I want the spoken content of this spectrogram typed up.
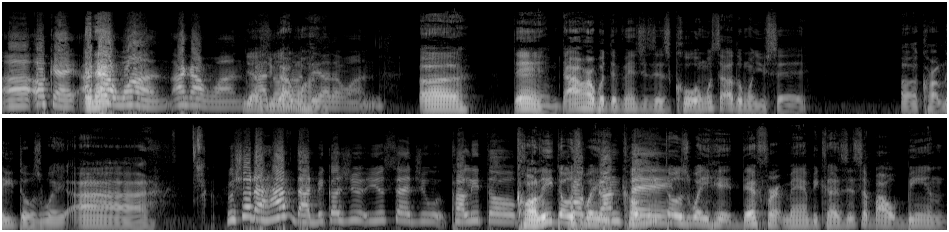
Uh, okay, I And got that- one. I got one. Yes, I you don't got know one. the other one. Uh, damn, Die Hard with the Vengeance is cool. And what's the other one you said? Uh, Carlito's Way. Ah, We should have had that because you you said you Carlito. Carlito's Way. Carlito's Way hit different, man, because it's about being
